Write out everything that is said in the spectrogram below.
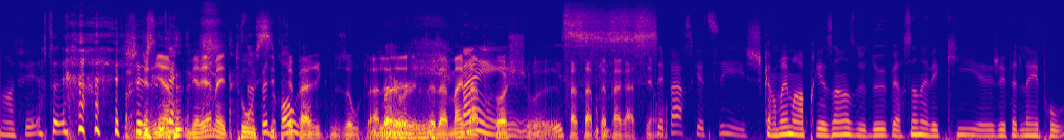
en fait. Myriam, Myriam est aussi drôle, préparée que nous autres. Elle Ben a, a la même Ben, approche euh, face à la préparation. C'est parce que, tu sais, je suis quand même en présence de deux personnes avec qui euh, j'ai fait de l'impro,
